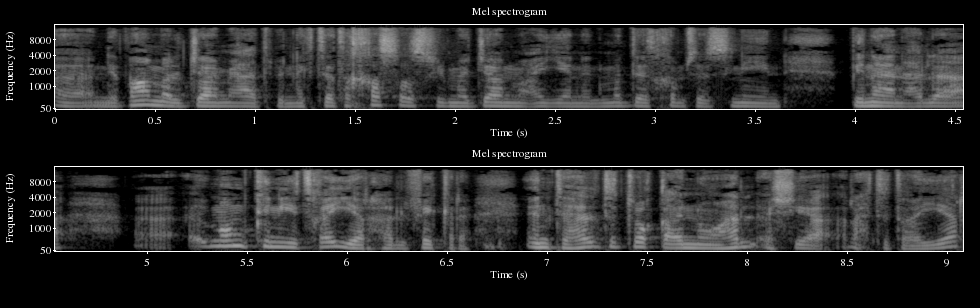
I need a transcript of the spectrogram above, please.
نظام الجامعات بإنك تتخصص في مجال معين لمدة خمس سنين بناء على ممكن يتغير هالفكرة. أنت هل تتوقع إنه هالأشياء راح تتغير.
